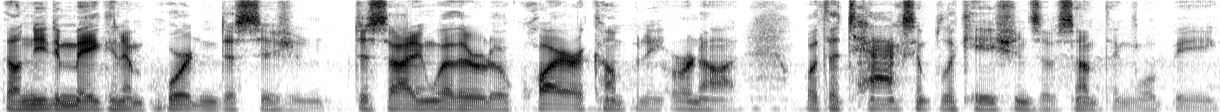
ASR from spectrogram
They'll need to make an important decision, deciding whether to acquire a company or not, what the tax implications of something will be.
